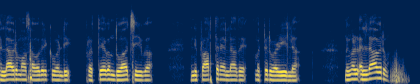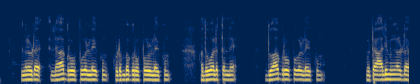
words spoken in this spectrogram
എല്ലാവരും ആ സഹോദരിക്ക് വേണ്ടി പ്രത്യേകം ദുവാ ചെയ്യുക. ഇനി പ്രാർത്ഥനയല്ലാതെ മറ്റൊരു വഴിയില്ല. നിങ്ങൾ എല്ലാവരും നിങ്ങളുടെ എല്ലാ ഗ്രൂപ്പുകളിലേക്കും കുടുംബ ഗ്രൂപ്പുകളിലേക്കും അതുപോലെ തന്നെ ദ്വാ ഗ്രൂപ്പുകളിലേക്കും മറ്റു ആലിമ്യങ്ങളുടെ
